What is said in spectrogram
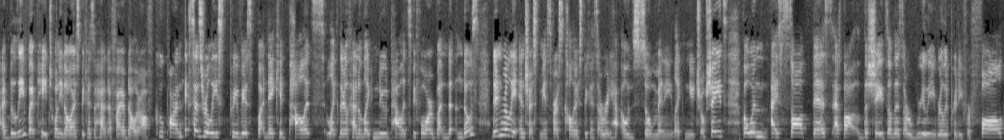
I believe I paid $20 because I had a $5 off coupon. NYX has released previous butt naked palettes, like they're kind of like nude palettes before, but those didn't really interest me as far as colors because I already own so many like neutral shades. But when I saw this, I thought the shades of this are really, really pretty for fall.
